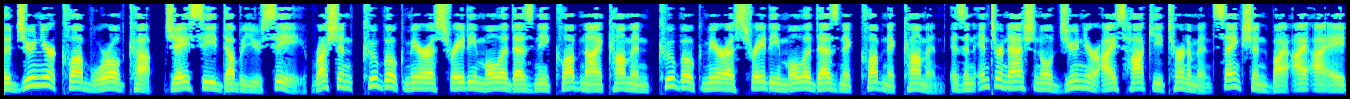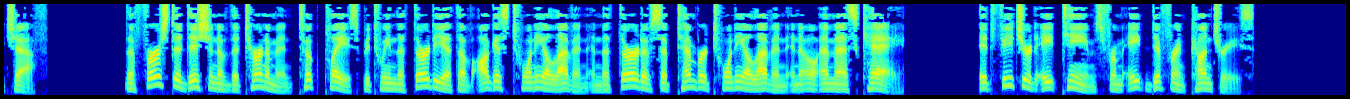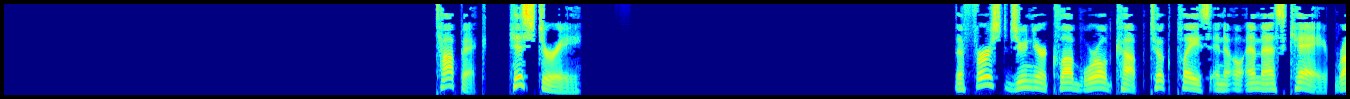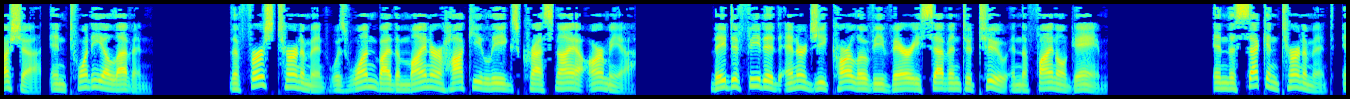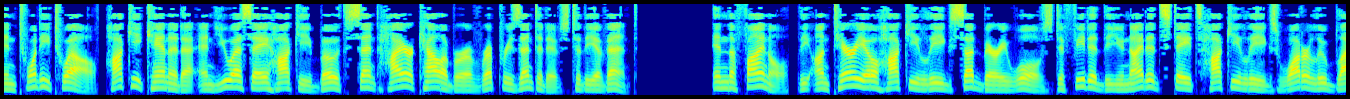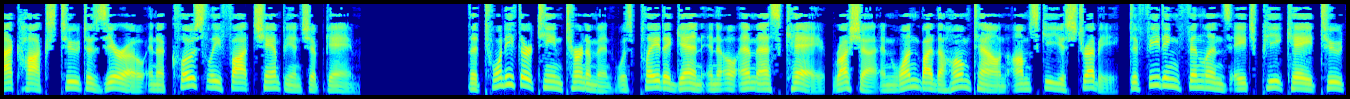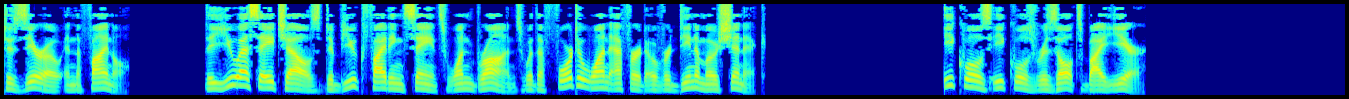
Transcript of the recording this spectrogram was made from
The Junior Club World Cup JCWC Russian, Kubok Mira Sredi Molodezny Klubny Common Kubok Mira Sredi Molodeznik Klubnik Common is an international junior ice hockey tournament sanctioned by IIHF. The first edition of the tournament took place between 30 August 2011 and 3 September 2011 in OMSK. It featured eight teams from eight different countries. Topic: History. The first Junior Club World Cup took place in OMSK, Russia, in 2011. The first tournament was won by the minor hockey league's Krasnaya Armia. They defeated Energy Karlovy Vary 7-2 in the final game. In the second tournament, in 2012, Hockey Canada and USA Hockey both sent higher caliber of representatives to the event. In the final, the Ontario Hockey League Sudbury Wolves defeated the United States Hockey League's Waterloo Blackhawks 2-0 in a closely fought championship game. The 2013 tournament was played again in OMSK, Russia and won by the hometown Omsky Yastrebi, defeating Finland's HPK 2-0 in the final. The USHL's Dubuque Fighting Saints won bronze with a 4-1 effort over Dynamo Shinnik. Results by year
